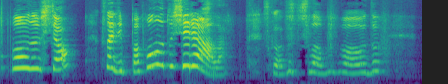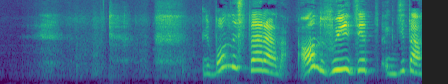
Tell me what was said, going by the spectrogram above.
по поводу все. Кстати, по поводу сериала. Сколько тут слов по поводу любовная сторона. Он выйдет где-то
